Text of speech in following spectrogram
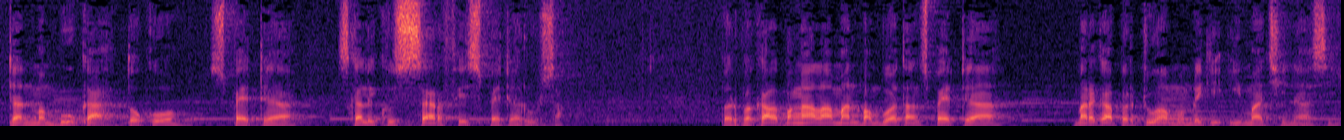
dan membuka toko sepeda sekaligus servis sepeda rusak. Berbekal pengalaman pembuatan sepeda, mereka berdua memiliki imajinasi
